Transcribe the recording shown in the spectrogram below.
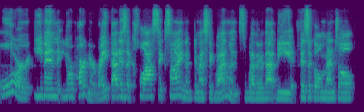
or even your partner, right? That is a classic sign of domestic violence, whether that be physical, mental,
